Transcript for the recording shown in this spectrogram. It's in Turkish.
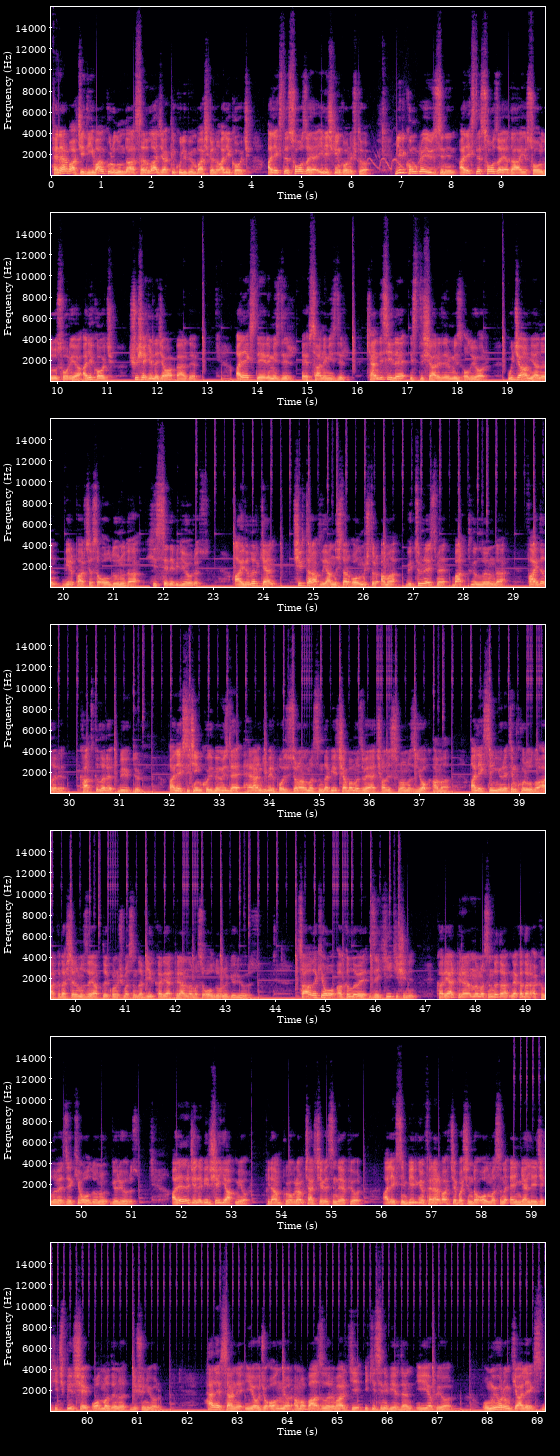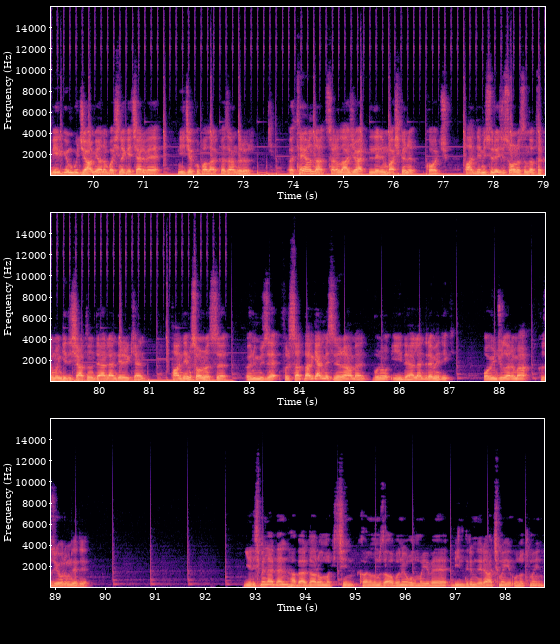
Fenerbahçe Divan Kurulu'nda Sarı Lacaklı Kulübün Başkanı Ali Koç, Alex de Souza'ya ilişkin konuştu. Bir kongre üyesinin Alex de Souza'ya dair sorduğu soruya Ali Koç şu şekilde cevap verdi. Alex değerimizdir, efsanemizdir. Kendisiyle istişarelerimiz oluyor. Bu camianın bir parçası olduğunu da hissedebiliyoruz. Ayrılırken çift taraflı yanlışlar olmuştur ama bütün resme bakıldığında faydaları, katkıları büyüktür. Alex için kulübümüzde herhangi bir pozisyon almasında bir çabamız veya çalışmamız yok ama Alex'in yönetim kurulu arkadaşlarımızla yaptığı konuşmasında bir kariyer planlaması olduğunu görüyoruz. Sağdaki o akıllı ve zeki kişinin kariyer planlamasında da ne kadar akıllı ve zeki olduğunu görüyoruz. Alelacele bir şey yapmıyor. Plan program çerçevesinde yapıyor. Alex'in bir gün Fenerbahçe başında olmasını engelleyecek hiçbir şey olmadığını düşünüyorum. Her efsane iyi hoca olmuyor ama bazıları var ki ikisini birden iyi yapıyor. Umuyorum ki Alex bir gün bu camianın başına geçer ve nice kupalar kazandırır. Öte yandan Sarı Lacivertlilerin başkanı Koç, pandemi süreci sonrasında takımın gidişatını değerlendirirken pandemi sonrası önümüze fırsatlar gelmesine rağmen bunu iyi değerlendiremedik. Oyuncularıma kızıyorum dedi. Gelişmelerden haberdar olmak için kanalımıza abone olmayı ve bildirimleri açmayı unutmayın.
